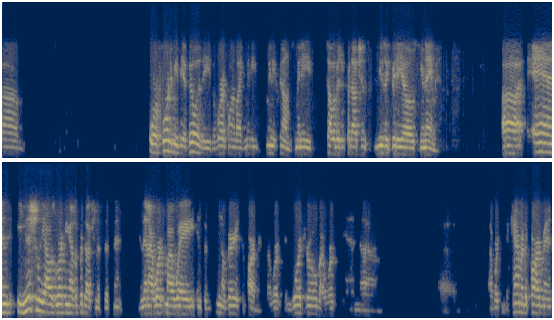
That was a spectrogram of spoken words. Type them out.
um, or afforded me the ability to work on like many, many films, many television productions, music videos, you name it. Uh, and initially, I was working as a production assistant, and then I worked my way into you know various departments. I worked in wardrobe, I worked in um, uh, I worked in the camera department,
